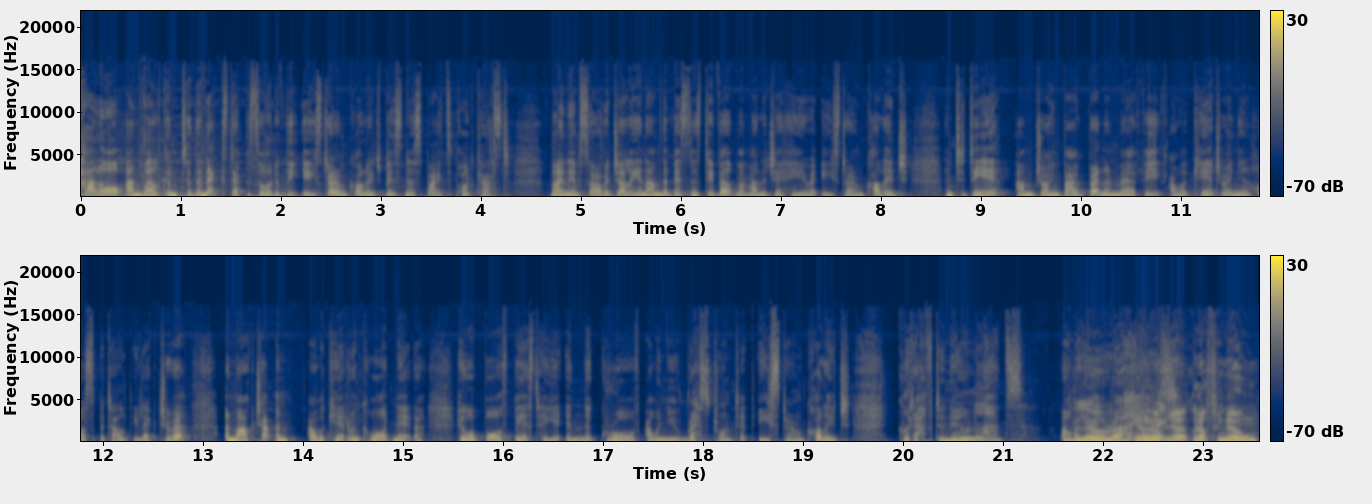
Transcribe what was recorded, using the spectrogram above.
Hello and welcome to the next episode of the East Durham College Business Bites podcast. My name's Sarah Jolly and I'm the Business Development Manager here at East Durham College. And today I'm joined by Brennan Murphy, our Catering and Hospitality Lecturer, and Mark Chapman, our Catering Coordinator, who are both based here in The Grove, our new restaurant at East Durham College. Good afternoon, lads. Are we Hello. all right? Yeah. Yeah, good afternoon.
